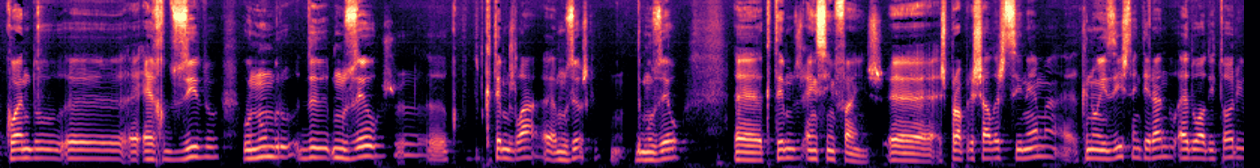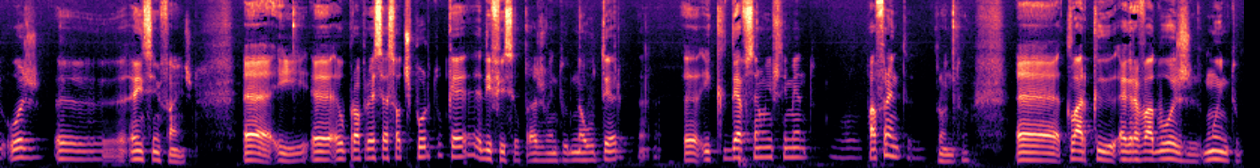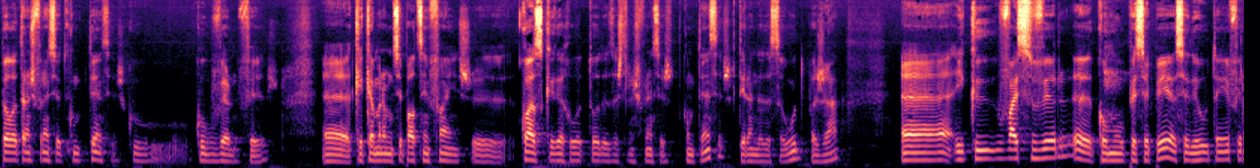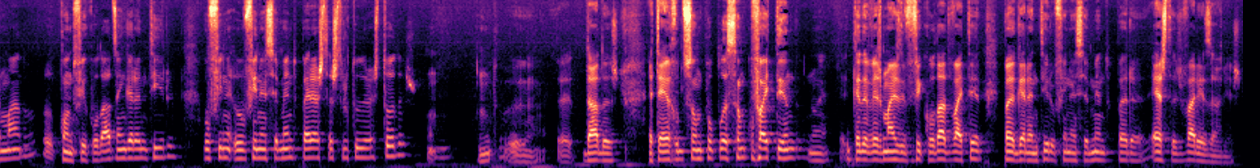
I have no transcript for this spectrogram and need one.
Quando é reduzido o número de museus que, que, temos lá, museus de museu que temos em Sinfãs, as próprias salas de cinema que não existem, tirando a do auditório hoje em Sinfãs. e o próprio acesso ao desporto, que é difícil para a juventude não o ter e que deve ser um investimento para a frente. Pronto. Uh, claro que agravado hoje muito pela transferência de competências que o, que o governo fez, uh, que a Câmara Municipal de Sinfãs uh, quase que agarrou todas as transferências de competências, tirando a da saúde para já, e que vai-se ver, como o PCP, a CDU tem afirmado, com dificuldades em garantir o, o financiamento para estas estruturas todas eh, dadas até a redução de população que vai tendo, não é? cada vez mais dificuldade vai ter para garantir o financiamento para estas várias áreas.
